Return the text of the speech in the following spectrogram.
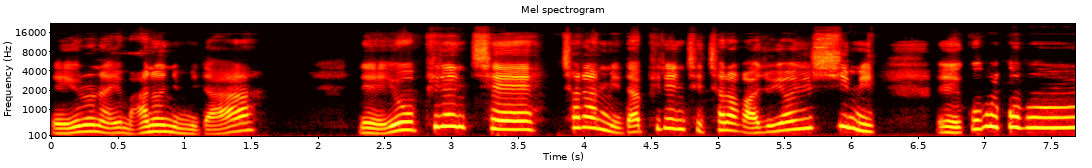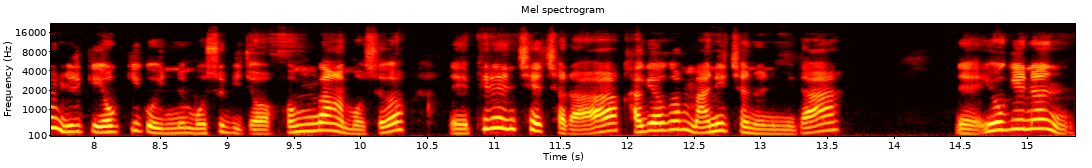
네, 이런 아이 만 원입니다. 네, 요 피렌체 철화입니다. 피렌체 철화가 아주 열심히 예, 꼬불꼬불 이렇게 엮이고 있는 모습이죠. 건강한 모습. 네, 피렌체 철화. 가격은 12,000원입니다. 네, 여기는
